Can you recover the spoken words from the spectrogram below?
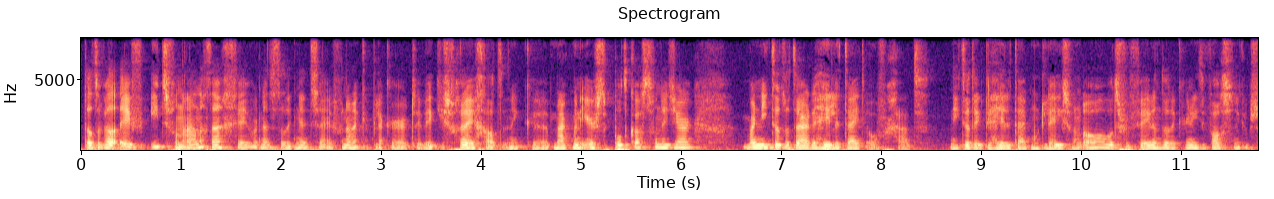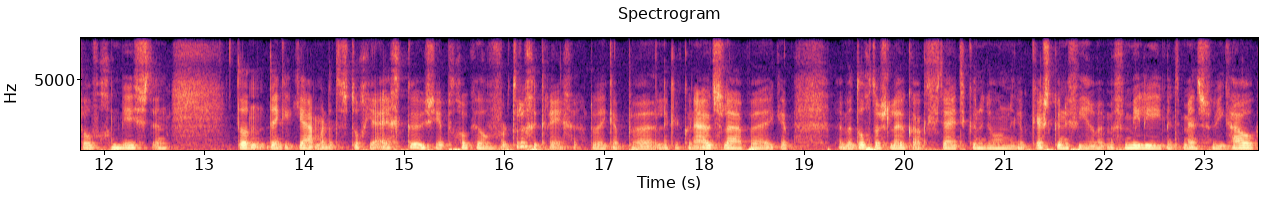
dat er wel even iets van aandacht aan gegeven wordt. Net als dat ik net zei van nou, ik heb lekker twee weekjes vrij gehad en ik maak mijn eerste podcast van dit jaar. Maar niet dat het daar de hele tijd over gaat. Niet dat ik de hele tijd moet lezen van oh, wat vervelend dat ik er niet was en ik heb zoveel gemist. En dan denk ik, ja, maar dat is toch je eigen keuze. Je hebt er ook heel veel voor teruggekregen. Ik heb uh, lekker kunnen uitslapen. Ik heb met mijn dochters leuke activiteiten kunnen doen. Ik heb kerst kunnen vieren met mijn familie, met de mensen van wie ik hou.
